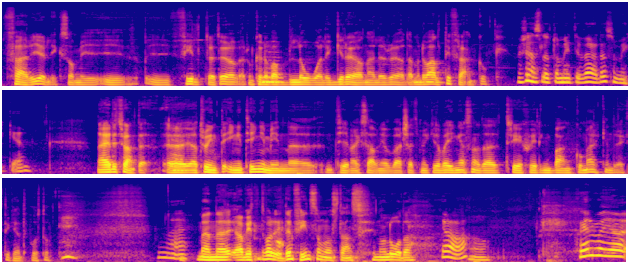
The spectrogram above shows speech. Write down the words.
färger liksom i, i, i filtret över. De kunde vara blå eller gröna eller röda, men det var alltid Franco. Jag känslan att de inte är värda så mycket. Nej, det tror jag inte. Eh, Jag tror inte ingenting i min uh, frimärkssamling var värt så mycket. Det var inga sådana där tre skilling bankomärken direkt, det kan jag inte påstå. Nej. Men eh, jag vet inte vad det är. Den finns någonstans i någon låda. Ja. Själv har jag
